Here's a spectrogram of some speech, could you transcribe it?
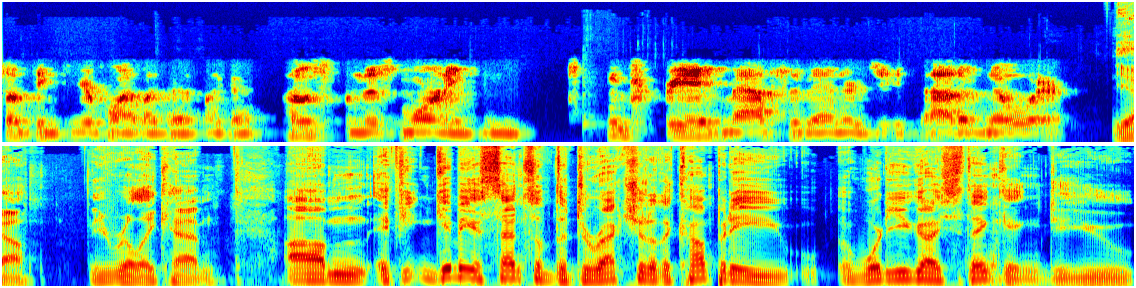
something to your point, like a like a post from this morning can, can create massive energy out of nowhere. Yeah, you really can. Um, if you can give me a sense of the direction of the company, what are you guys thinking? Do you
